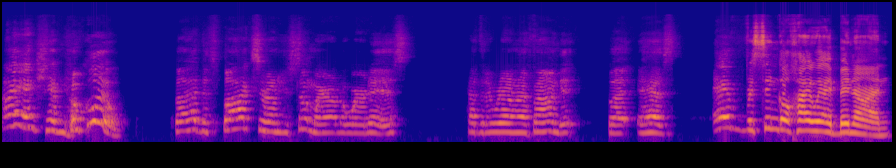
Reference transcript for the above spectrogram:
I actually have no clue. But I have this box around here somewhere. I don't know where it is. I Have to look around when I found it. But it has every single highway I've been on.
